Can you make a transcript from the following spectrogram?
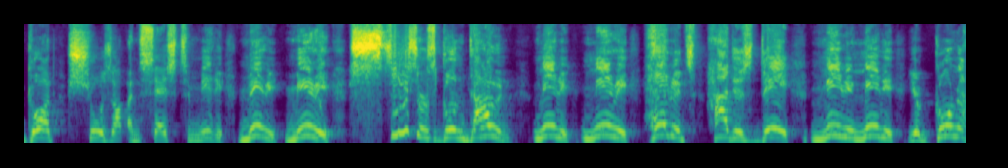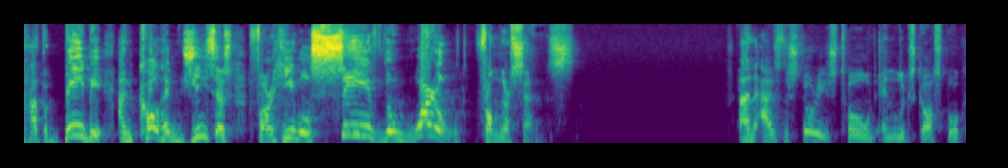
God shows up and says to Mary, Mary, Mary, Caesar's gone down. Mary, Mary, Herod's had his day. Mary, Mary, you're going to have a baby and call him Jesus, for he will save the world from their sins. And as the story is told in Luke's Gospel,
